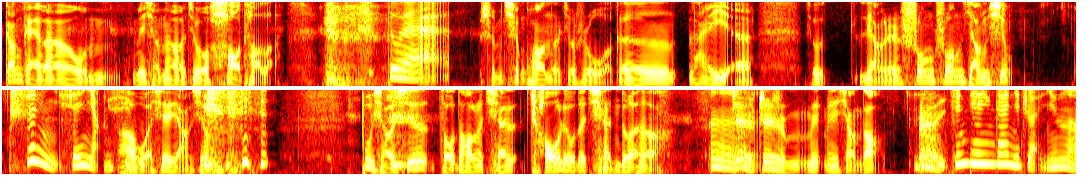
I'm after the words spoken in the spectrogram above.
刚改完，我们没想到就 hot 了。对，什么情况呢？就是我跟来也就两人双双阳性是你先阳性。啊，我先阳性，不小心走到了前潮流的前端啊，嗯，这是真是没没想到，嗯 今天应该你转阴了。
